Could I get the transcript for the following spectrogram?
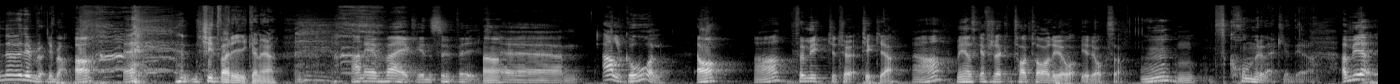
nu är det bra. Det är bra. Ja. Shit vad rik han är. Han är verkligen superrik. Eh, alkohol. Ja, Ja. för mycket tror jag, tycker jag. Ja. Men jag ska försöka ta tag i det också. Kommer du verkligen det då? Ja, men jag...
